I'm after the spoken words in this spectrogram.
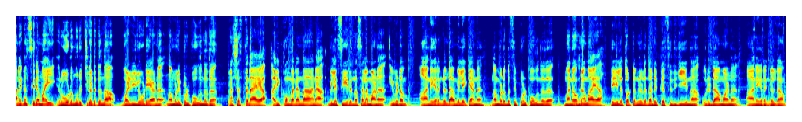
ആനകൾ സ്ഥിരമായി റോഡ് മുറിച്ചു കിടക്കുന്ന വഴിയിലൂടെയാണ് നമ്മളിപ്പോൾ പോകുന്നത്. പ്രശസ്തനായ അരിക്കൊമ്പൻ എന്ന ആന വിലസിയിരുന്ന സ്ഥലമാണ് ഇവിടം. ആനയിറങ്കൽ ഡാമിലേക്കാണ് നമ്മുടെ ബസ് ഇപ്പോൾ പോകുന്നത്. മനോഹരമായ തേയിലത്തോട്ടങ്ങളുടെ നടുക്ക് സ്ഥിതി ചെയ്യുന്ന ഒരു ഡാമാണ് ആനയിറങ്കൽ ഡാം.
